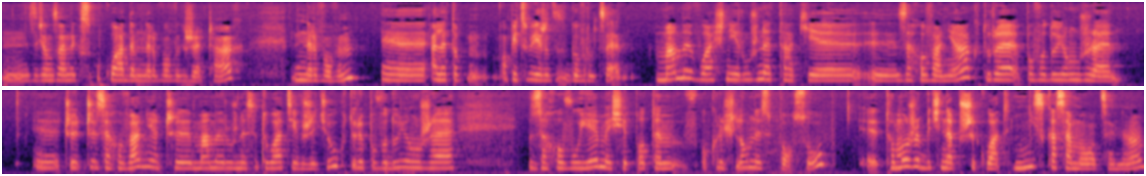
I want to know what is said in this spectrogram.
mm, związanych z układem nerwowych rzeczach, nerwowym, e, ale to obiecuję, że do tego wrócę. Mamy właśnie różne takie y, zachowania, które powodują, że y, czy, czy zachowania, czy mamy różne sytuacje w życiu, które powodują, że zachowujemy się potem w określony sposób, to może być na przykład niska samoocena, e,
